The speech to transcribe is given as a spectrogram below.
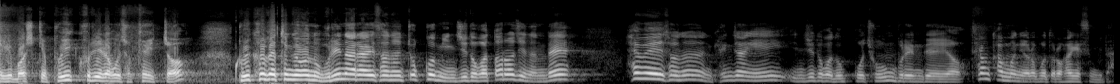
여기 멋있게 V쿨이라고 적혀 있죠. V쿨 같은 경우는 우리나라에서는 조금 인지도가 떨어지는데 해외에서는 굉장히 인지도가 높고 좋은 브랜드예요. 트렁크 한번 열어보도록 하겠습니다.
